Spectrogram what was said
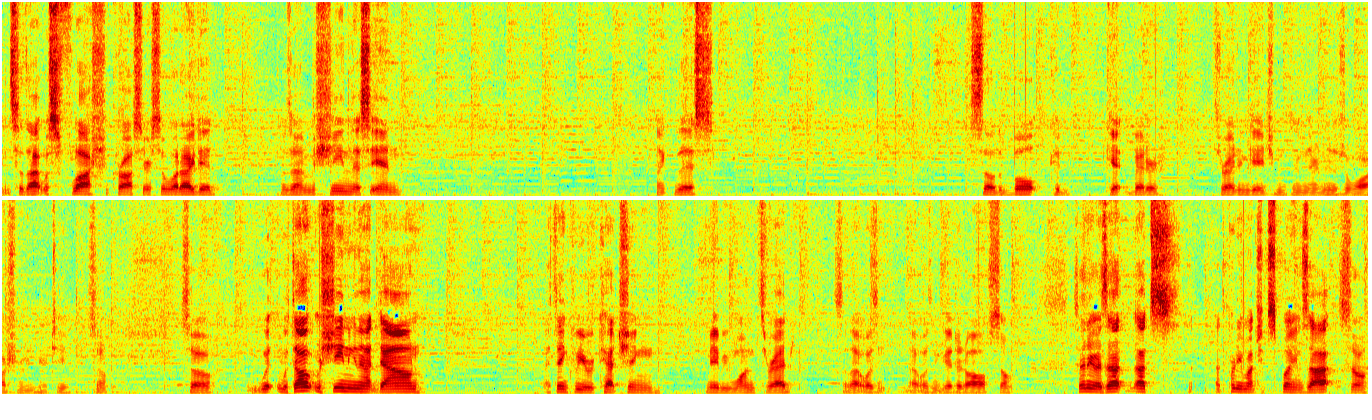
and so that was flush across there. So what I did was I machined this in like this so the bolt could get better thread engagement in there and there's a washer in here too. So so without machining that down I think we were catching maybe one thread. So that wasn't that wasn't good at all. So so anyways that that's that pretty much explains that. So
